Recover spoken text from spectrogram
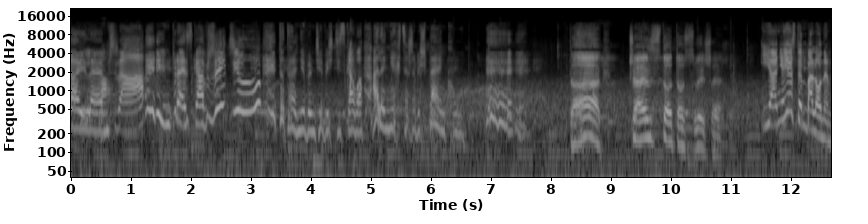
Najlepsza imprezka w życiu! Totalnie bym cię wyściskała, ale nie chcę, żebyś pękł. Tak, często to słyszę. Ja nie jestem balonem.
